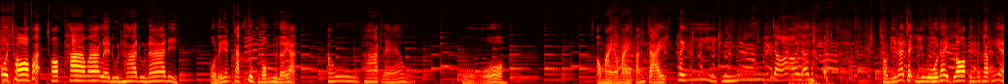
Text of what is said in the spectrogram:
โอ้ชอบอะชอบท่ามากเลยดูท่าดูหน้าดิโหแล้วยังกัดจุกนมอยู่เลยอะเอ้าพลาดแล้วโหเอาใหม่เอาใหม่ตั้งใจนี่อืมยายาคราวนี้น่าจะอีโวได้อีกรอบหนึ่งนะครับเนี่ย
